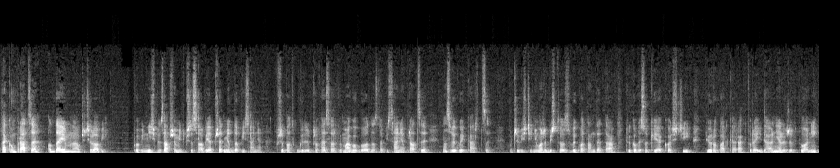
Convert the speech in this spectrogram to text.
Taką pracę oddajemy nauczycielowi. Powinniśmy zawsze mieć przy sobie przedmiot do pisania, w przypadku gdy profesor wymagałby od nas napisania pracy na zwykłej kartce. Oczywiście nie może być to zwykła tandeta, tylko wysokiej jakości pióro Parkera, które idealnie leży w dłoni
